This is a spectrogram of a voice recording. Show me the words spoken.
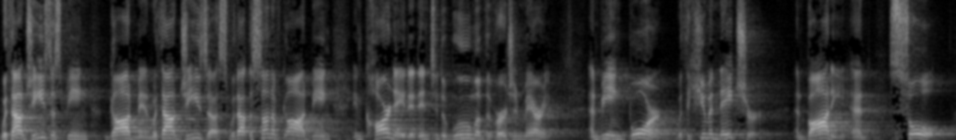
Without Jesus being God man, without Jesus, without the Son of God being incarnated into the womb of the Virgin Mary and being born with a human nature and body and soul,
